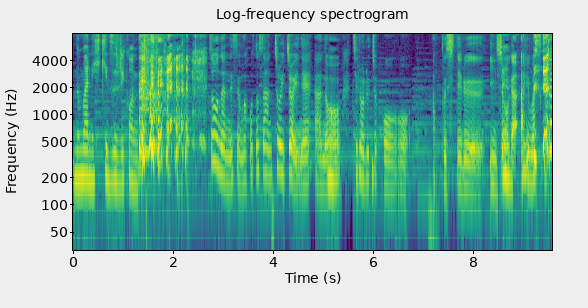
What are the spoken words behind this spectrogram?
沼に引きずり込んで。そうなんですよ。誠さんちょいちょいね、あの、うん、チロルチョコをアップしてる印象がありますけど。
